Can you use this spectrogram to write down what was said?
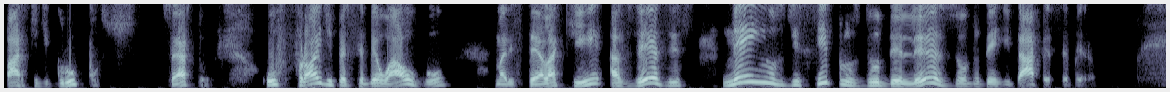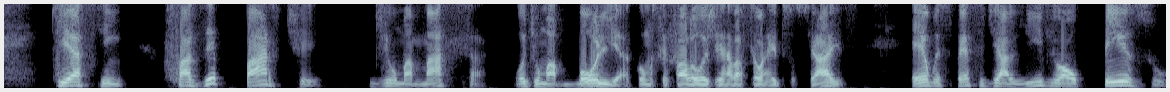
parte de grupos, certo? O Freud percebeu algo, Maristela, que às vezes nem os discípulos do Deleuze ou do Derrida perceberam, que é assim, fazer parte de uma massa ou de uma bolha, como se fala hoje em relação a redes sociais, é uma espécie de alívio ao peso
